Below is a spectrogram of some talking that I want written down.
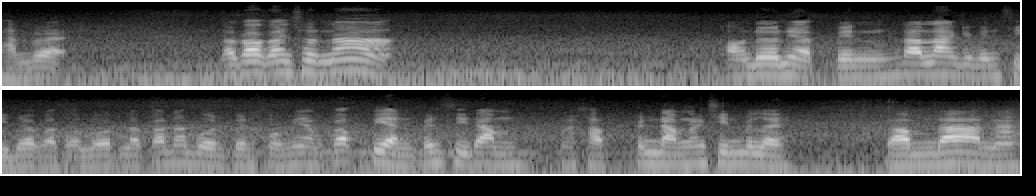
3,000ด้วย แล้วก็กันชนหน้า ของเดิมเนี่ยเป็นด้านล่างจะเป็นสีเดียวกับตัวรถ แล้วก็ด้านบนเป็นโครเมียมก็เปลี่ยนเป็นสีดำนะครับ เป็นดำทั้งชิ้นไปเลยดำด้านนะ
